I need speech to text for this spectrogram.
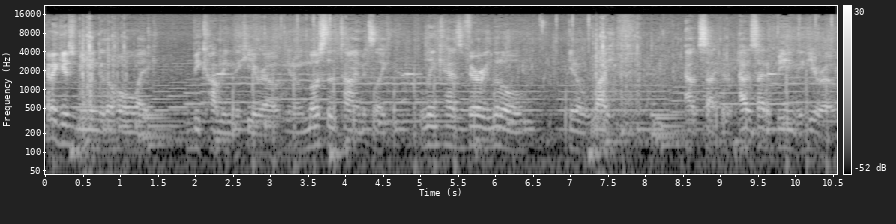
Kind of gives meaning to the whole like becoming the hero. You know, most of the time it's like Link has very little, you know, life outside of outside of being the hero.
